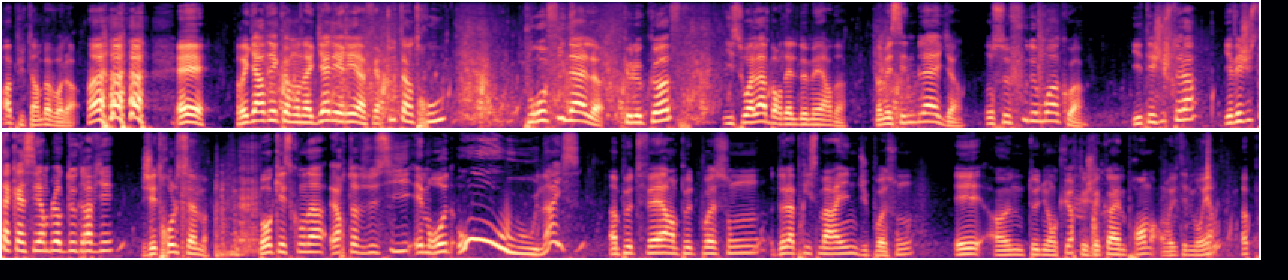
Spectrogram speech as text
Oh putain, bah voilà. Eh, regardez comme on a galéré à faire tout un trou. Pour au final que le coffre, il soit là, bordel de merde. Non mais c'est une blague. On se fout de moi quoi. Il était juste là. Il y avait juste à casser un bloc de gravier. J'ai trop le seum. Bon qu'est-ce qu'on a? Earth of the Sea, Emerald. Ouh nice. Un peu de fer, un peu de poisson De la prismarine, du poisson Et une tenue en cuir que je vais quand même prendre. On va éviter de mourir. Hop.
